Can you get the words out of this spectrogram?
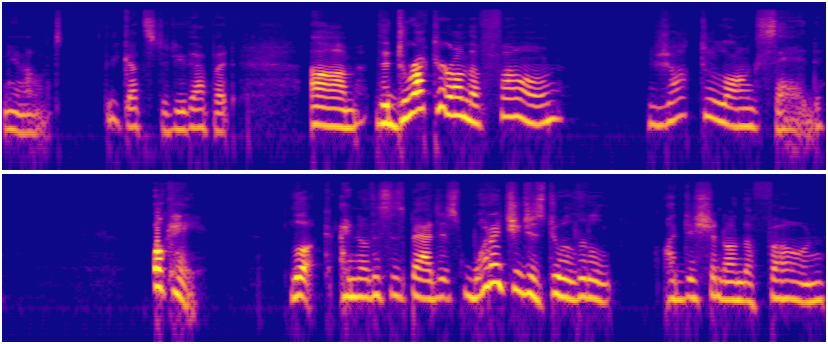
you know the guts to do that, but um, the director on the phone." Jacques Dulong said, Okay, look, I know this is bad. Just why don't you just do a little audition on the phone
